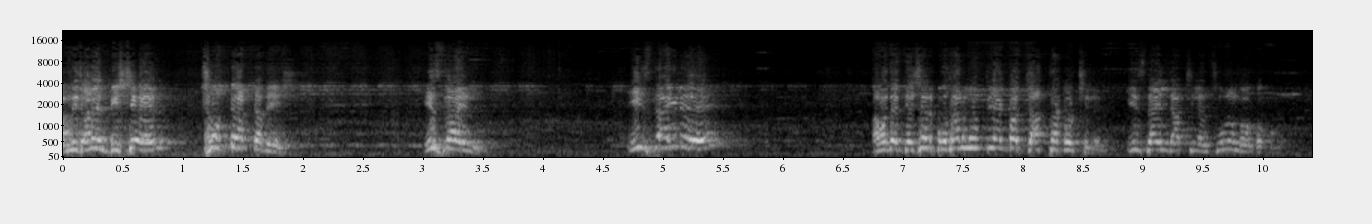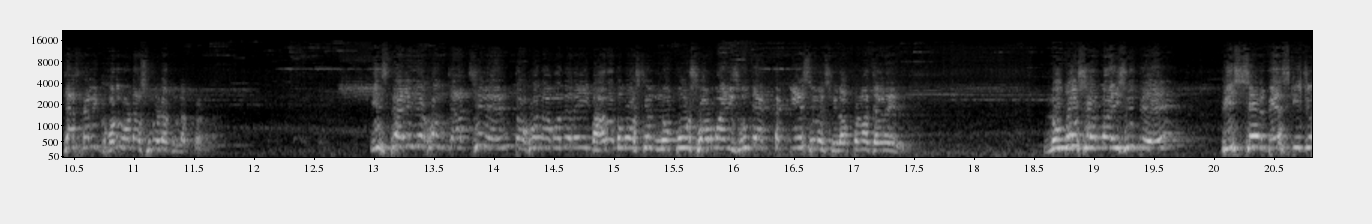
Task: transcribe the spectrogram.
আপনি জানেন, বিশ্বের ছোট্ট একটা দেশ, ইসরায়েল। ইসরায়েলে আমাদের দেশের প্রধানমন্ত্রী একবার যাত্রা করছিলেন, ইসরায়েল যাচ্ছিলেন, শুনুন যা খালি ঘটনাটা শুনে রাখুন আপনারা। ইসরায়েল যখন যাচ্ছিলেন, তখন আমাদের এই ভারতবর্ষের নপুর শর্মা ইস্যুতে একটা কেস হয়েছিল, আপনারা জানেন। নবু শর্মা ইস্যুতে বিশ্বের বেশ কিছু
